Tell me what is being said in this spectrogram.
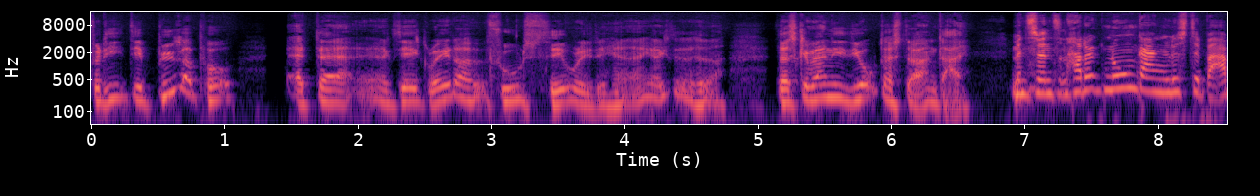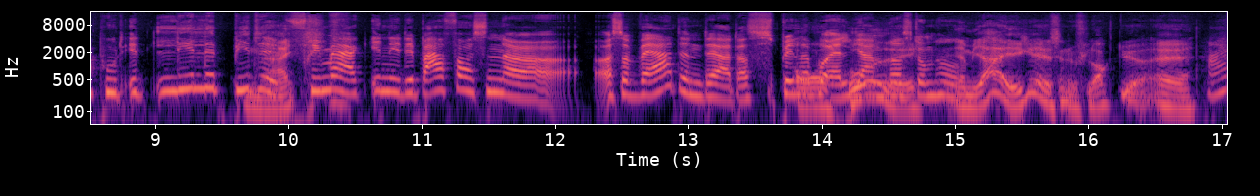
Fordi det bygger på, at der, det er greater fools theory, det her. Ikke rigtigt, det hedder? Der skal være en idiot, der er større end dig. Men Svendsen, har du ikke nogen gange lyst til bare at putte et lille bitte Nej. frimærk ind i det, bare for sådan at, og så være den der, der spiller på alle de andres dumhed? Jamen, jeg er ikke sådan en flokdyr. Øh, Nej, Der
